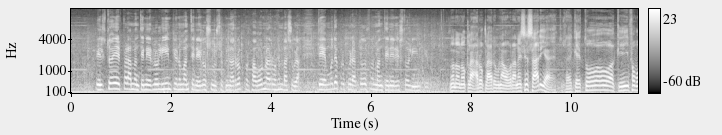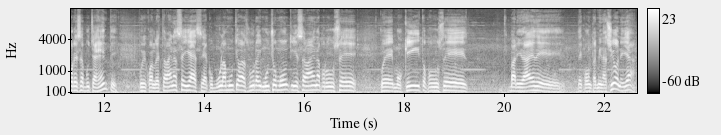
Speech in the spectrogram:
esto es para mantenerlo limpio, no mantenerlo sucio. Que no arroz, por favor, no arrojen basura. Debemos de procurar todos por mantener esto limpio. No, no, no, claro, claro, una obra necesaria. Tú sabes que esto aquí favorece a mucha gente, porque cuando esta vaina se, ya, se acumula mucha basura y mucho monte y esa vaina produce pues mosquitos, produce variedades de, de contaminaciones ya.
